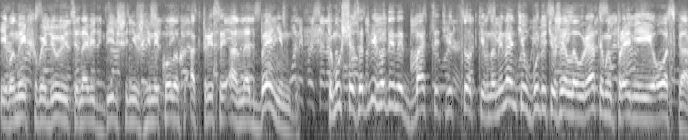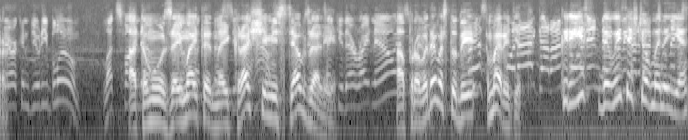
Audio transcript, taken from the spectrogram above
І вони хвилюються навіть більше, ніж гінеколог актриси Аннет Беннінг, тому що за дві години 20% номінантів будуть уже лауреатами премії Оскар. А тому займайте найкращі місця в залі. А проведе вас туди Мередіт. Кріс, дивися, що в мене є.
